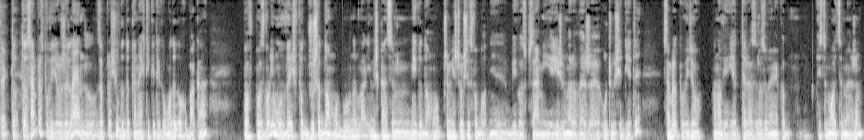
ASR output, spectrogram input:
tak. To, to sam raz powiedział, że Lendl zaprosił go do Connecticut tego młodego chłopaka, po, pozwolił mu wejść w podbrzusze domu, był normalnie mieszkańcem jego domu, przemieszczał się swobodnie, biegał z psami, jeździł na rowerze, uczył się diety. Sam raz powiedział, panowie, ja teraz rozumiem, jako jestem ojcem mężem,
